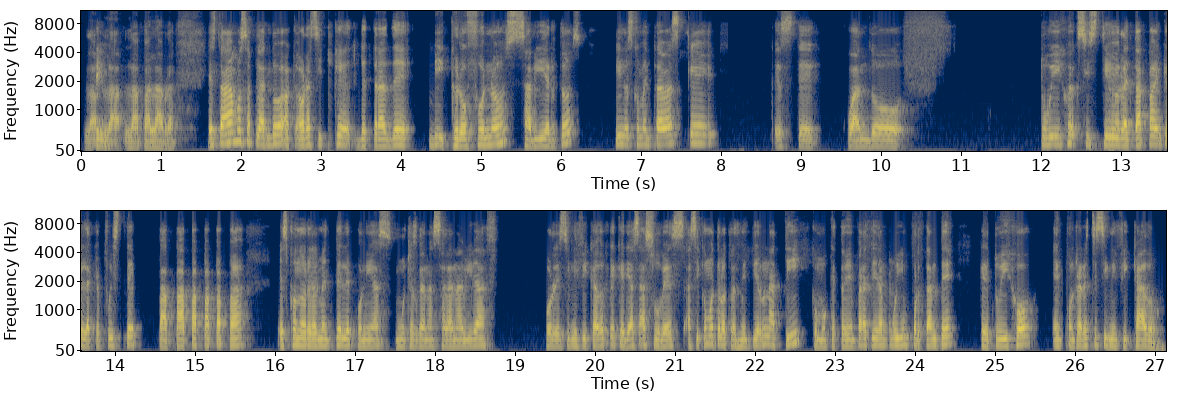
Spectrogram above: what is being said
la, la, palabra. Estábamos hablando ahora sí que detrás de, micrófonos abiertos y nos comentabas que este, cuando tu hijo existió, la etapa en que la que fuiste papá, papá, papá, es cuando realmente le ponías muchas ganas a la Navidad por el significado que querías a su vez, así como te lo transmitieron a ti, como que también para ti era muy importante que tu hijo encontrara este significado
